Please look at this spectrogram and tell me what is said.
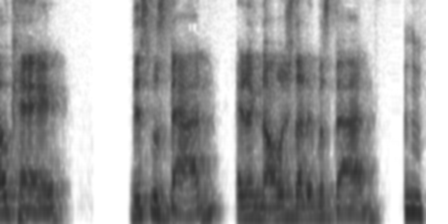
okay this was bad and acknowledge that it was bad Mhm.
